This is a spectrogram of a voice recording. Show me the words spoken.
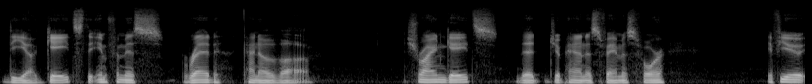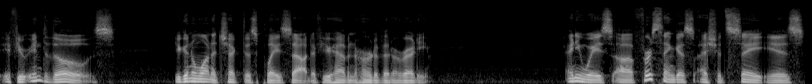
the uh, gates, the infamous red kind of uh, shrine gates that Japan is famous for. If you if you're into those, you're going to want to check this place out if you haven't heard of it already. Anyways, uh, first thing I guess I should say is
